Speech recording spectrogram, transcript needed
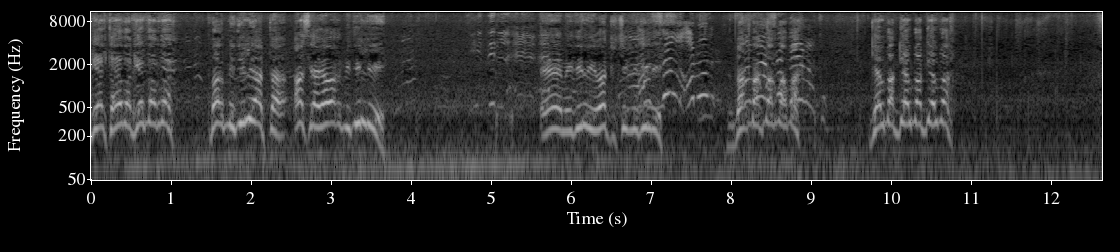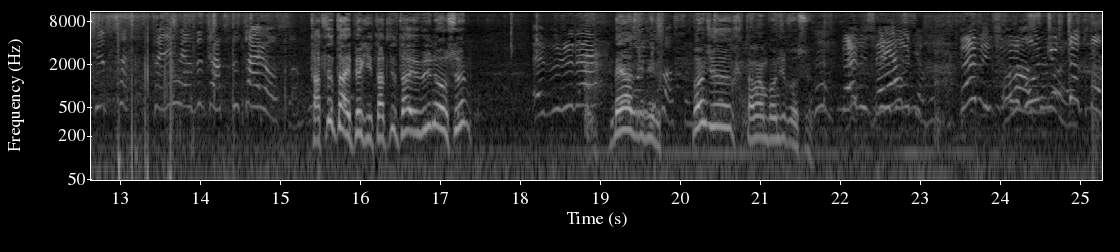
Gel taya bak gel bak bak. Bak midilli hatta. Asya'ya bak midilli. Ee midilli bak küçük midilli. Bak, bak, bak, bak, bak. Gel bak gel bak gel bak. Şu yazı tatlı tay olsun. Tatlı tay peki tatlı tay öbürü ne olsun? Öbürü de Beyaz boncuk olsun. Boncuk. Tamam boncuk olsun. Ben ismini boncuk. Ben ismini boncuk takmam.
